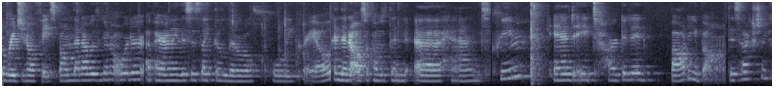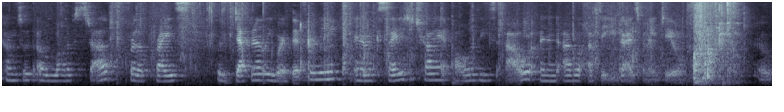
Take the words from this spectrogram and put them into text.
original face balm that I was gonna order. Apparently this is like the literal holy grail. And then it also comes with a uh, hand cream and a targeted body balm. This actually comes with a lot of stuff for the price was definitely worth it for me and I'm excited to try all of these out and I will update you guys when I do. Oh.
